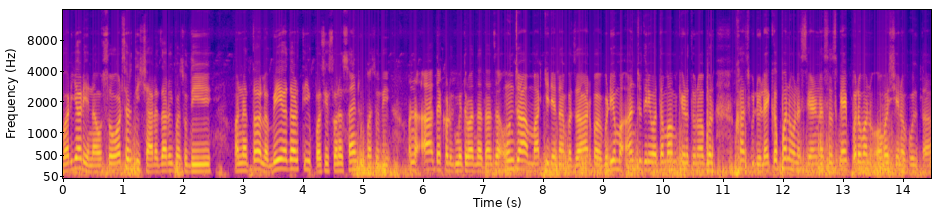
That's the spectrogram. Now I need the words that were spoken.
વરિયાળી નવસો અડસઠથી ચાર હજાર રૂપિયા સુધી. અને તલ બે હજારથી પચીસો ને સાઠ રૂપિયા સુધી. અને આ તે ખેડૂત મિત્રો આજના તાજા ઊંઝા ડેટા બજાર ભાવ. વિડીયોમાં અંત સુધી રહેવા તમામ ખેડૂતોના પર ખાસ વીડિયો લાઈક આપવાનું અને શેરને સબસ્ક્રાઈબ કરવાનું અવશ્ય ન ભૂલતા.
